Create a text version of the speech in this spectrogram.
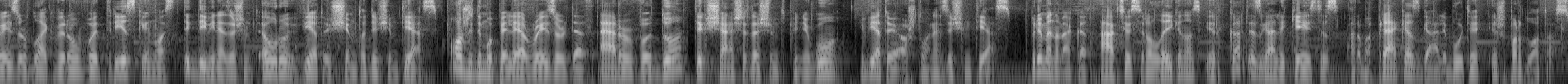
Razer Black Widow V3 kainuos tik 90 eurų vietoj 110, o žaidimų pelė Razer Death Adder V2 tik 60 pinigų vietoj 80. Primename, kad akcijos yra laikinos ir kartais gali keistis arba prekes gali būti išparduotos.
